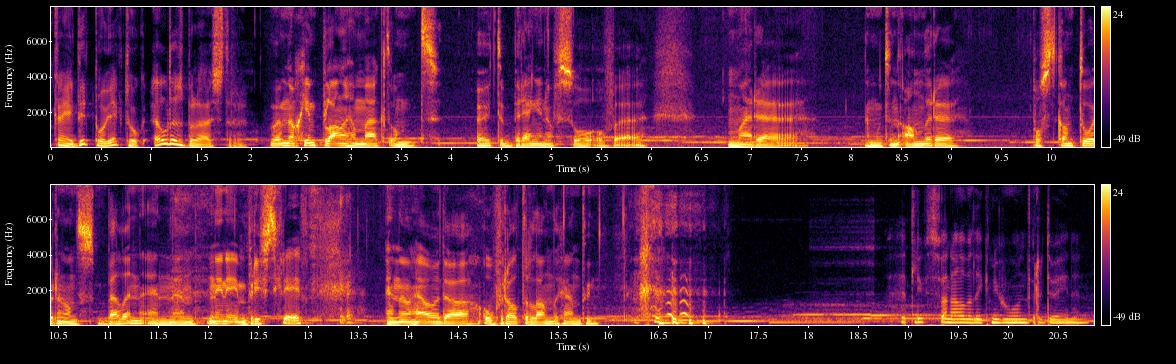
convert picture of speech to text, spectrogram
kan je dit project ook elders beluisteren. We hebben nog geen plannen gemaakt om het uit te brengen of zo. Of, uh, maar uh, er moeten andere postkantoren ons bellen en, en nee, nee, een brief schrijven. En dan gaan we dat overal te landen gaan doen. Het liefst van al wil ik nu gewoon verdwijnen.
